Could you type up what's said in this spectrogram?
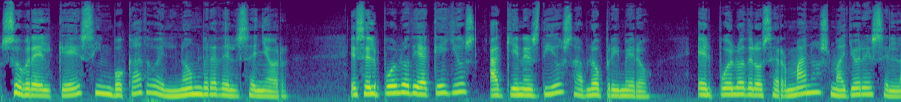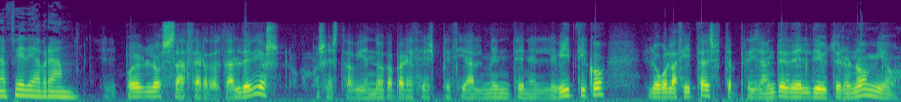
sobre el que es invocado el nombre del Señor. Es el pueblo de aquellos a quienes Dios habló primero, el pueblo de los hermanos mayores en la fe de Abraham. El pueblo sacerdotal de Dios, lo que hemos estado viendo que aparece especialmente en el Levítico, luego la cita es precisamente del Deuteronomio,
